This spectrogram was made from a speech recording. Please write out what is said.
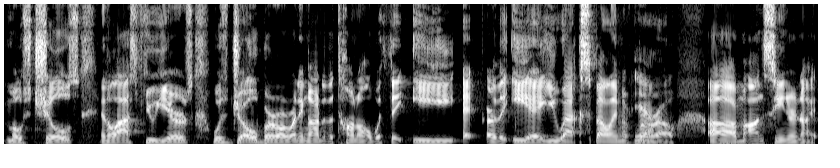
most chills in the last few years was Joe Burrow running out of the tunnel with the E or the E A U X spelling of Yeah. Burrow um, on senior night.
